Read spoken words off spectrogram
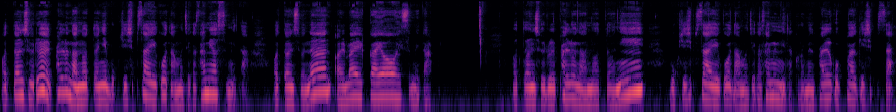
어떤 수를 8로 나누었더니 몫이 14이고 나머지가 3이었습니다. 어떤 수는 얼마일까요? 했습니다. 어떤 수를 8로 나누었더니 몫이 14이고 나머지가 3입니다. 그러면 8 곱하기 14.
